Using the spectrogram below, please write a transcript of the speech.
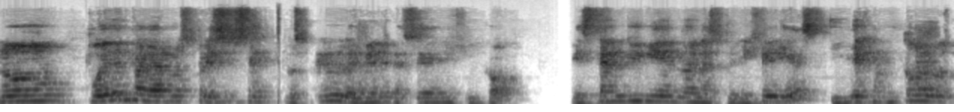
no pueden pagar los precios, los precios de la vivienda en la Ciudad de México, están viviendo en las periferias y viajan todos.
